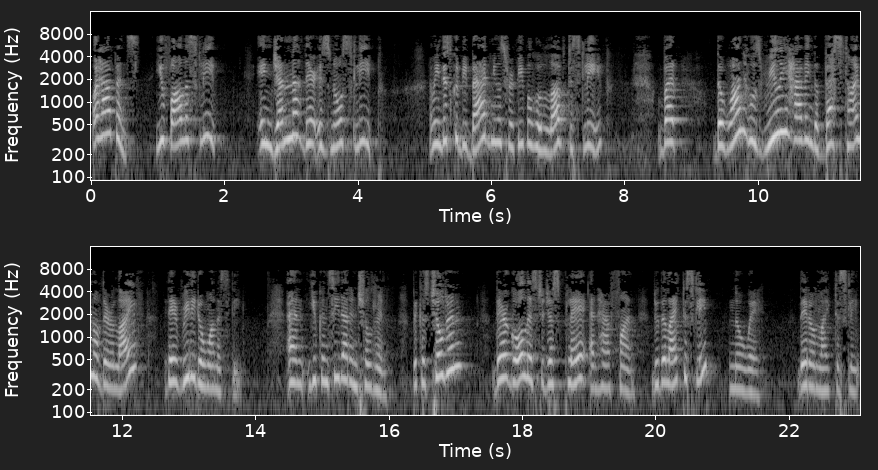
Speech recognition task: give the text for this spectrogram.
What happens? You fall asleep. In Jannah, there is no sleep. I mean, this could be bad news for people who love to sleep. But the one who's really having the best time of their life, they really don't want to sleep. And you can see that in children. Because children, their goal is to just play and have fun. Do they like to sleep? No way. They don't like to sleep.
